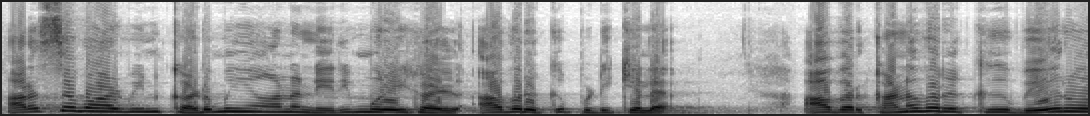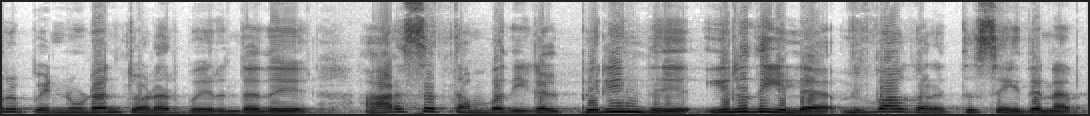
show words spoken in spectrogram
அரச வாழ்வின் கடுமையான நெறிமுறைகள் அவருக்கு பிடிக்கல. அவர் கணவருக்கு வேறொரு பெண்ணுடன் தொடர்பு இருந்தது. அரச தம்பதிகள் பிரிந்து இறுதியில் விவாகரத்து செய்தனர்.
